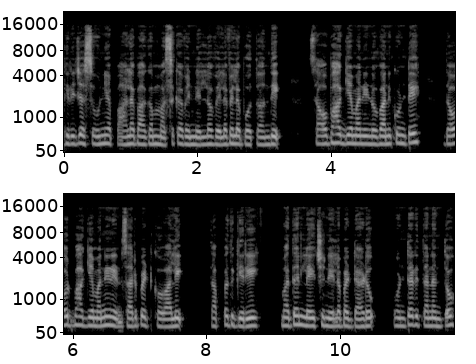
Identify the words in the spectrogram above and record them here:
గిరిజ శూన్య పాలభాగం మసక వెన్నెల్లో వెలవెలబోతోంది. సౌభాగ్యమని నువ్వనుకుంటే దౌర్భాగ్యమని నేను సరిపెట్టుకోవాలి. తప్పదు గిరి. మదన్ లేచి నిలబడ్డాడు. ఒంటరితనంతో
